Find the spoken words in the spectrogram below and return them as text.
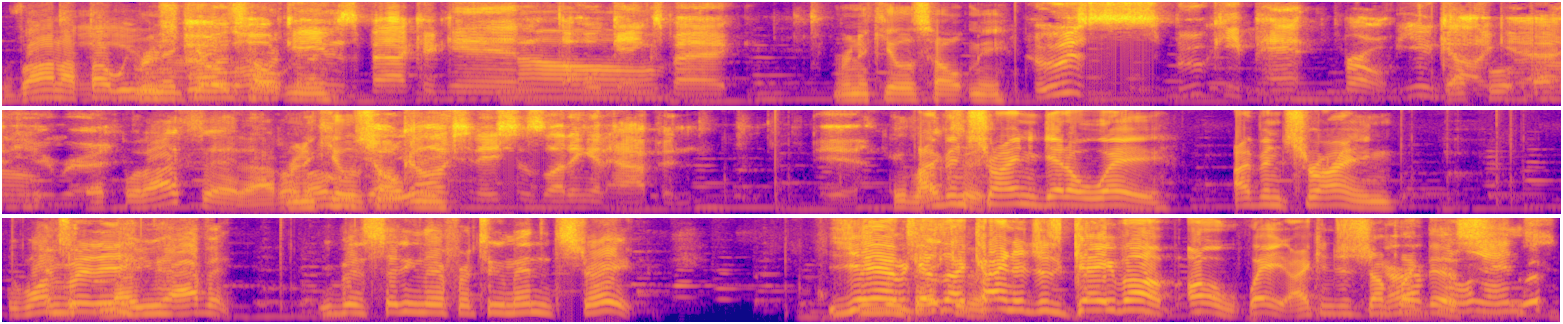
Vaughn, I thought we were Ridiculous. Oh, the Ridiculous, whole help me. back again. The whole No. gang's back. Rinikulus, help me. Who's spooky pant? Bro, you gotta what- get out of here, bro. That's what I said. I don't Ridiculous, know. Yo, help me. Galaxy Nation's letting it happen. Yeah. He I've been it. trying to get away. I've been trying. He wants But it. it- No, you haven't. You've been sitting there for two minutes straight. Yeah, because I kind of just gave up. Oh, wait, I can just jump like this. Turbulence.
